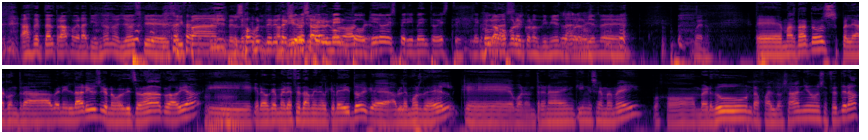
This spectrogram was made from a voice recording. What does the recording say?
Acepta el trabajo gratis. No, no, yo es que soy fan del... Esa voltereta Quiero experimento, quiero el experimento este. Me Lo hago por así. el conocimiento, Claro. por el bien de... Bueno. Eh, más datos, pelea contra Benil Darius, que no hemos dicho nada todavía, y creo que merece también el crédito y que hablemos de él, que bueno, entrena en Kings MMA, pues con Verdún, Rafael Dos Años, etcétera,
